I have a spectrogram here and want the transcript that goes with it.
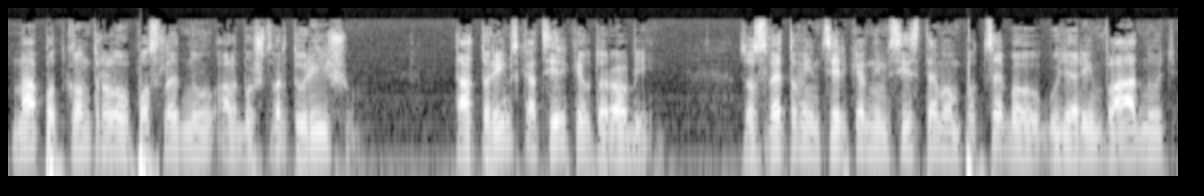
má pod kontrolou poslednú alebo štvrtú ríšu. Táto rímska církev to robí. So svetovým cirkevným systémom pod sebou bude Rím vládnuť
